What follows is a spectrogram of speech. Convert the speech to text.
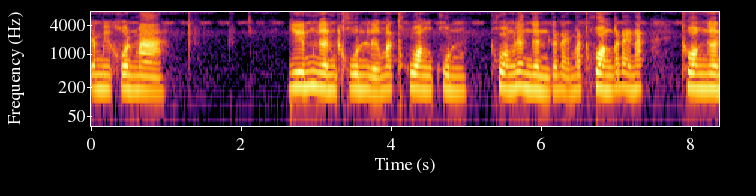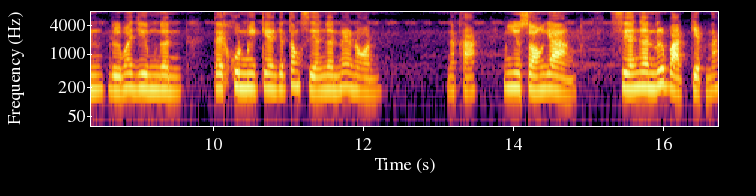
จะมีคนมา ยืมเงินคุณหรือมาทวงคุณ ทวงเรื่องเงินก็ได้ มาทวงก็ได้นะ ทวงเงินหรือมายืมเงิน แต่คุณมีเกณฑ์จะต้องเสียเงินแน่นอนนะคะ มีอยู่สองอย่าง เสียเงินหรือบาดเจ็บนะ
